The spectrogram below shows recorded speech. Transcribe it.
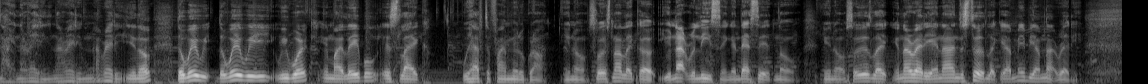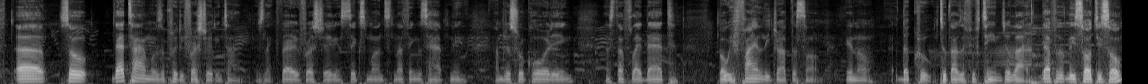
"No, you're not ready. You're not ready. You're not ready." You know, the way we the way we we work in my label is like we have to find middle ground. You know, so it's not like uh, you're not releasing and that's it. No, you know. So it was like you're not ready, and I understood like yeah, maybe I'm not ready. Uh, so that time was a pretty frustrating time. It was like very frustrating. Six months, nothing is happening. I'm just recording and stuff like that. But we finally dropped the song, you know, The Crew, 2015, July. Definitely Sauti Sol.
